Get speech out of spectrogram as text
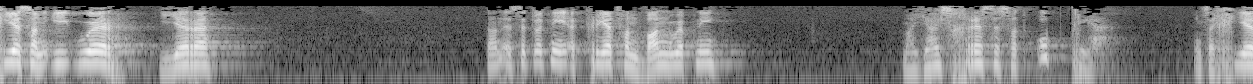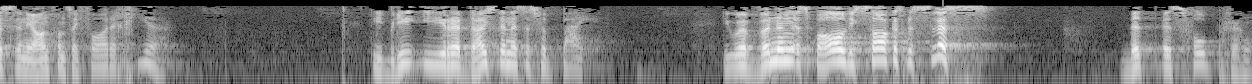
gees aan u oor Here dan is dit ook nie 'n kreet van wanhoop nie maar juis Christus wat optree en sy gees in die hand van sy Vader gee. Die 3 ure duisternis is verby. Die oorwinning is behaal, die saak is beslis. Dit is volbring.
